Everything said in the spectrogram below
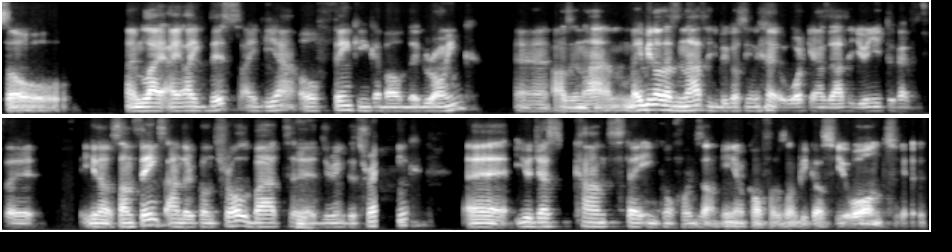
So I'm like I like this idea of thinking about the growing uh, as an maybe not as an athlete because in working as an athlete you need to have uh, you know some things under control, but uh, yeah. during the training uh, you just can't stay in comfort zone in your comfort zone because you won't uh,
